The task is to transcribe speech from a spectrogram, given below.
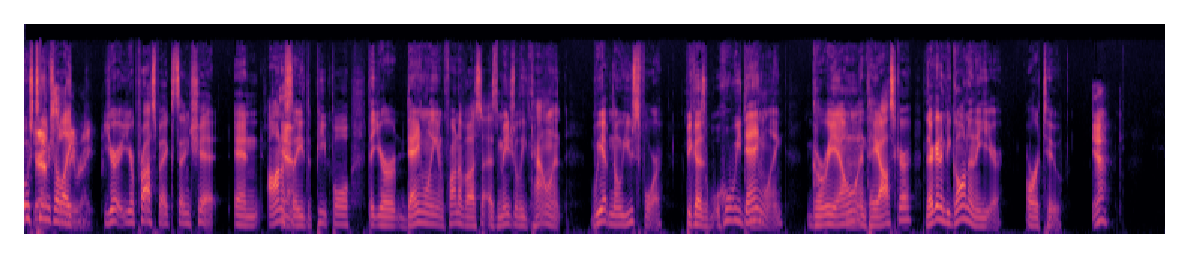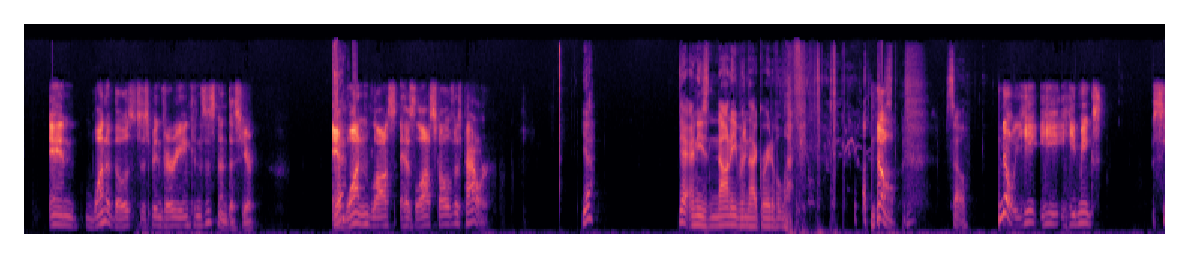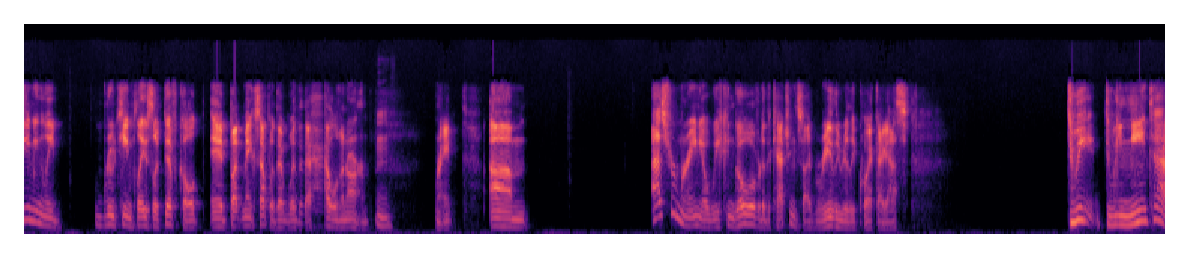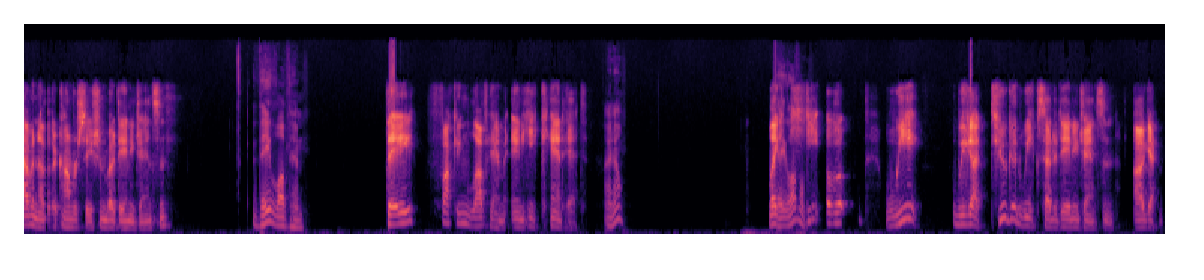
Those you're teams are like right. your your prospects and shit. And honestly, yeah. the people that you're dangling in front of us as major league talent, we have no use for because who we mm-hmm. dangling, mm. Gurriel mm. and Teoscar, they're going to be gone in a year or two. Yeah, and one of those has been very inconsistent this year, and yeah. one lost has lost all of his power. Yeah, yeah, and he's not even right. that great of a left fielder. No, so no, he he he makes seemingly routine plays look difficult, eh, but makes up with it with a hell of an arm, mm. right? Um, as for Moreno, we can go over to the catching side really, really quick, I guess. Do we do we need to have another conversation about Danny Jansen? They love him. They fucking love him, and he can't hit. I know. Like they love him. He, uh, we we got two good weeks out of Danny Jansen again,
